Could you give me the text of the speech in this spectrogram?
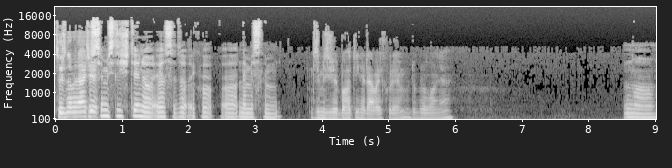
Což znamená, že... To si myslíš ty, no, já se to jako uh, nemyslím. Ty si myslíš, že bohatý nedávají chudým dobrovolně? No.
